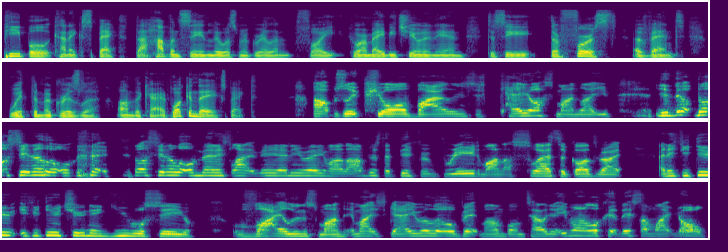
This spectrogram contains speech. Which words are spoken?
people can expect that haven't seen Lewis McGrillen fight, who are maybe tuning in to see their first event with the McGrizzler on the card? What can they expect? Absolute pure violence, just chaos, man. Like you've you're not, not seeing a little not seeing a little menace like me anyway, man. I'm just a different breed, man. I swear to God, right? And if you do, if you do tune in, you will see violence, man. It might scare you a little bit, man. But I'm telling you, even when I look at this, I'm like, yo,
